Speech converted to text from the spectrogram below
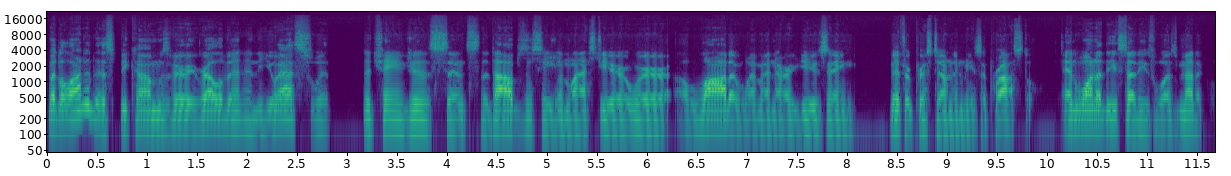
But a lot of this becomes very relevant in the U.S. with the changes since the Dobbs decision last year, where a lot of women are using mifepristone and misoprostol. And one of these studies was medical.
